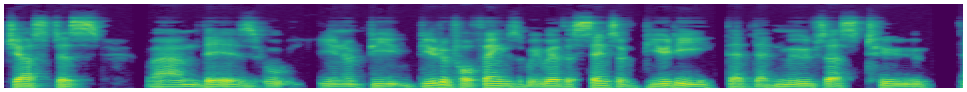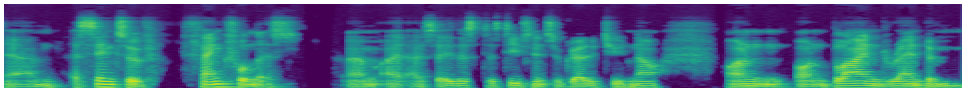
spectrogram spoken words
justice. Um, there's you know be- beautiful things. We have the sense of beauty that that moves us to um, a sense of thankfulness. Um, I, I, say this this deep sense of gratitude. Now, on on blind random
